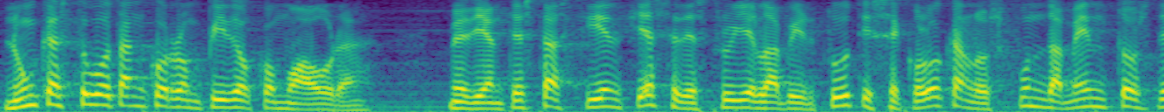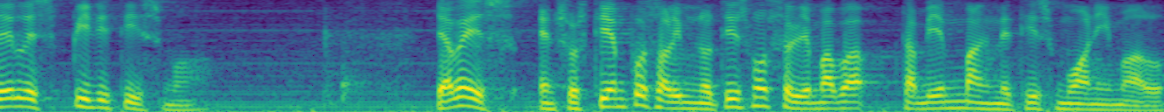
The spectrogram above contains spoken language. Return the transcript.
Nunca estuvo tan corrompido como ahora. Mediante estas ciencias se destruye la virtud y se colocan los fundamentos del espiritismo. Ya veis, en sus tiempos al hipnotismo se llamaba también magnetismo animal,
